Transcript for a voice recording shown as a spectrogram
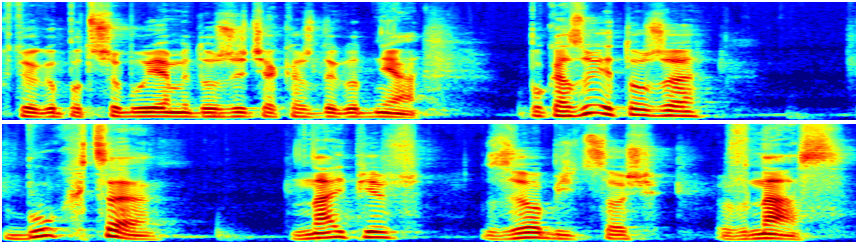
którego potrzebujemy do życia każdego dnia. Pokazuje to, że Bóg chce najpierw zrobić coś w nas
